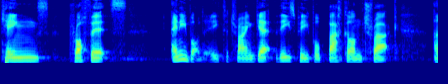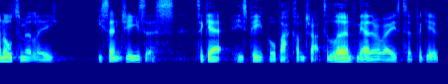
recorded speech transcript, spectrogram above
kings, prophets, anybody to try and get these people back on track. And ultimately, he sent Jesus to get his people back on track, to learn from the other ways, to forgive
